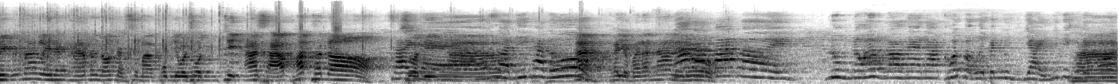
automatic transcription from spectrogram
เก่งมากเลยนะครับน้องจากสมาคมเยาวชนจิตอาสาพัฒนา ใช่สวัสดีครัแสวัสดีค่ะลูกอะใครอยู่มาด้านหน้าเลยน่าลูกมากเลย หนุ่มน้อยของเราในอนาคตบอกเลยเป็นหนุ่มใหญ่ที่มีคุาพ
